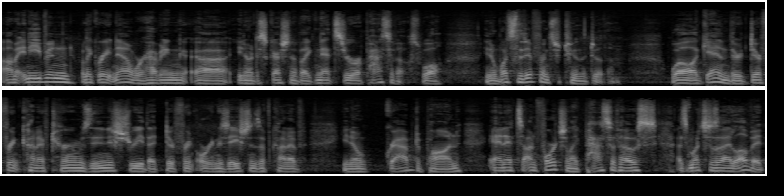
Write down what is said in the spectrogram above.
um, and even like right now we're having uh, you know a discussion of like net zero passive house. Well, you know what's the difference between the two of them? Well, again, they're different kind of terms in industry that different organizations have kind of, you know, grabbed upon. And it's unfortunate, like passive house, as much as I love it,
